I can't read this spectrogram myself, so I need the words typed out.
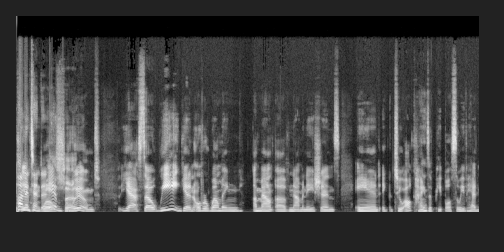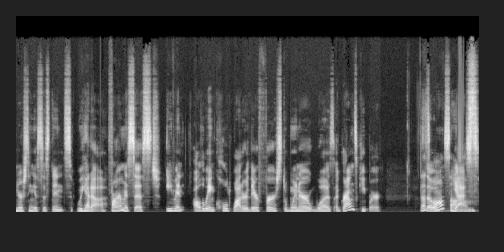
Pun intended. Well it said. bloomed. Yeah. So we get an overwhelming amount of nominations and to all kinds of people. So we've had nursing assistants, we had a pharmacist, even all the way in Coldwater. Their first winner was a groundskeeper. That's So, awesome. Yes.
